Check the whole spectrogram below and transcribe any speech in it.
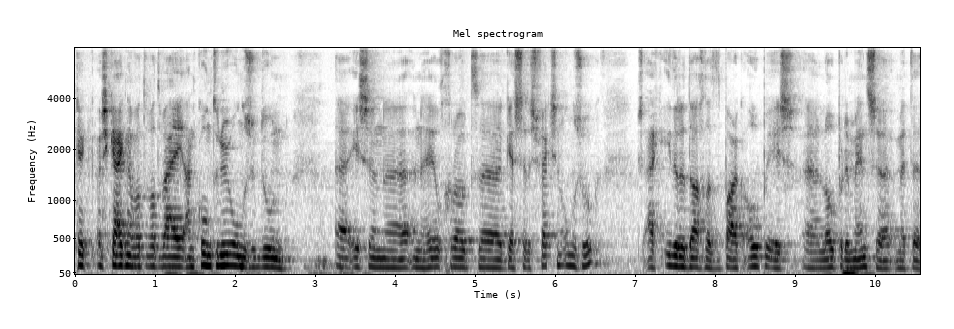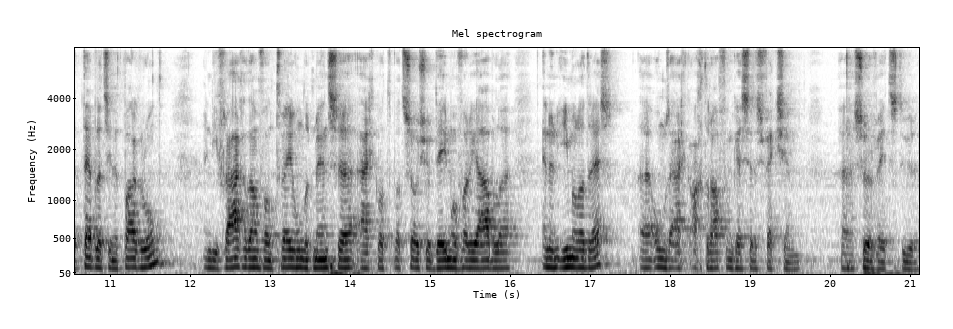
kijk, als je kijkt naar wat, wat wij aan continu onderzoek doen, is een, een heel groot guest satisfaction onderzoek. Dus eigenlijk iedere dag dat het park open is, lopen de mensen met tablets in het park rond. En die vragen dan van 200 mensen eigenlijk wat, wat socio-demo variabelen en hun e-mailadres. Uh, om ze eigenlijk achteraf een guest satisfaction uh, survey te sturen.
